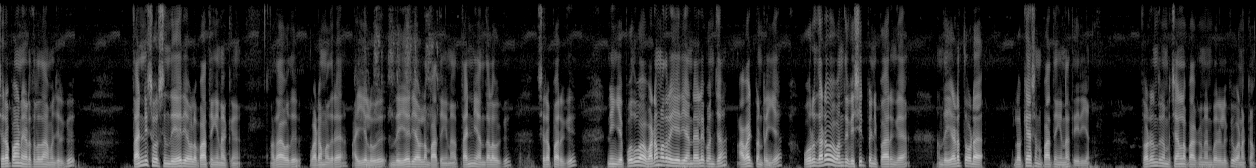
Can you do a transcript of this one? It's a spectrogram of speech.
சிறப்பான இடத்துல தான் அமைஞ்சிருக்கு. தண்ணி சோர்ஸ் இந்த ஏரியாவில் பார்த்தீங்கன்னாக்க அதாவது வடமதுரை அய்யலூர் இந்த ஏரியாவெல்லாம் பார்த்தீங்கன்னா தண்ணி அந்த அளவுக்கு சிறப்பாக இருக்குது நீங்கள் பொதுவாக வடமதுரை ஏரியாண்டாலே கொஞ்சம் அவாய்ட் பண்ணுறீங்க ஒரு தடவை வந்து விசிட் பண்ணி பாருங்கள் அந்த இடத்தோட லொக்கேஷன் பார்த்தீங்கன்னா தெரியும். தொடர்ந்து நம்ம சேனலை பார்க்கும் நண்பர்களுக்கு வணக்கம்.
